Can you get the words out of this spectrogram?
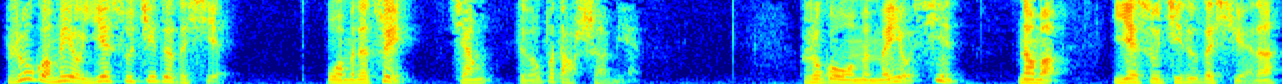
如果没有耶稣基督的血，我们的罪将得不到赦免。如果我们没有信，那么耶稣基督的血呢，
